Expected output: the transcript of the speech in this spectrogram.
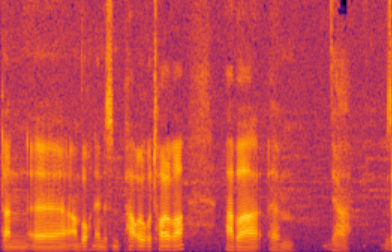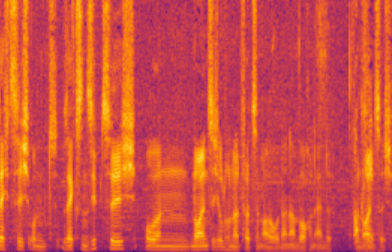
dann äh, am Wochenende ist ein paar Euro teurer. Aber ähm, ja, 60 und 76 und 90 und 114 Euro dann am Wochenende. Für Okay. 90.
